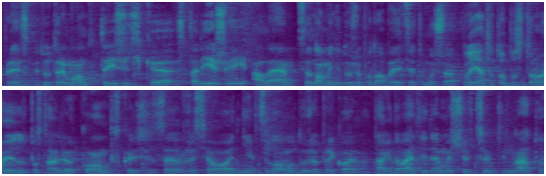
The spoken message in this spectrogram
В принципі, тут ремонт трішечки старіший, але все одно мені дуже подобається, тому що ну я тут обустрою, тут поставлю комп, скоріше все вже сьогодні. В цілому дуже прикольно. Так, давайте йдемо ще в цю кімнату.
